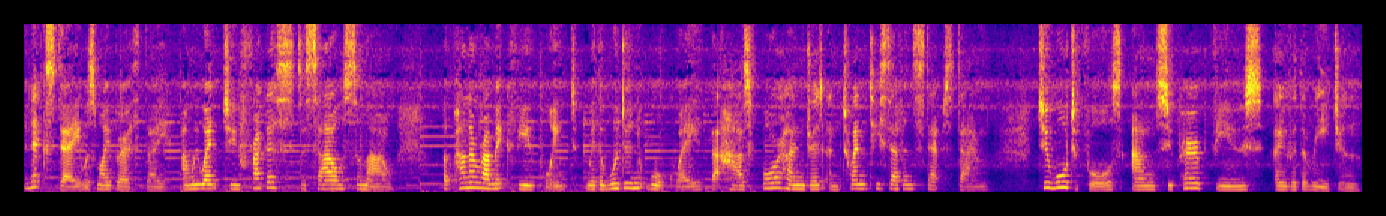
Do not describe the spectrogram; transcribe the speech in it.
The next day was my birthday and we went to Fragas de São Simão, a panoramic viewpoint with a wooden walkway that has 427 steps down, two waterfalls and superb views over the region.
